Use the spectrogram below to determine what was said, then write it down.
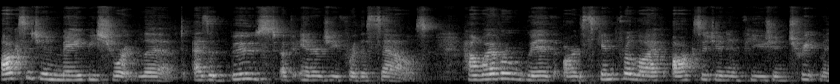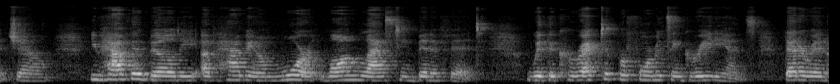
Oxygen may be short-lived as a boost of energy for the cells. However, with our Skin for Life Oxygen Infusion Treatment Gel, you have the ability of having a more long-lasting benefit with the corrective performance ingredients that are in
